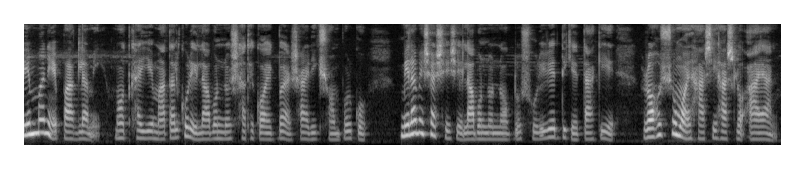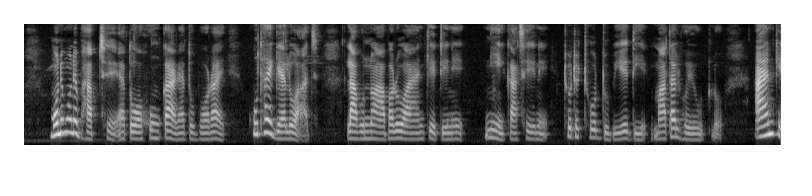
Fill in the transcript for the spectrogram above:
প্রেম মানে পাগলামি। মদ খাইয়ে মাতাল করে লাবণ্যর সাথে কয়েকবার শারীরিক সম্পর্ক মেলামেশা শেষে লাবণ্যর নগ্ন শরীরের দিকে তাকিয়ে রহস্যময় হাসি হাসল আয়ান। মনে মনে ভাবছে, এত অহংকার, এত বড়ায় কোথায় গেল আজ? লাবণ্য আবারও আয়ানকে টেনে নিয়ে কাছে এনে ঠোঁটে ঠোঁট ডুবিয়ে দিয়ে মাতাল হয়ে উঠল। আয়ানকে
